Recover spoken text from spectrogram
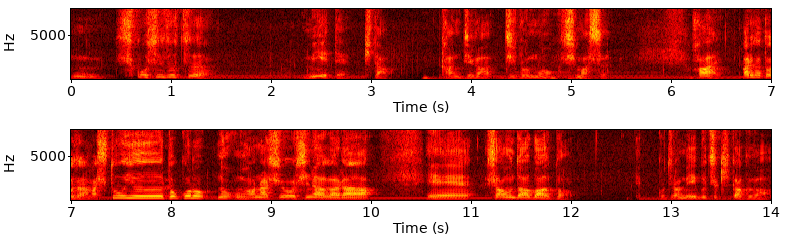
うん、少しずつ見えてきた感じが自分もします。はい、ありがとうございます。というところのお話をしながら、えーサウンドアバウト。こちら名物企画が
